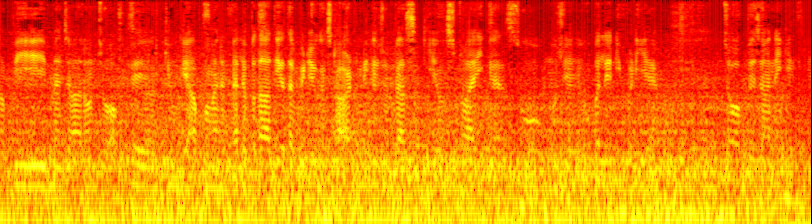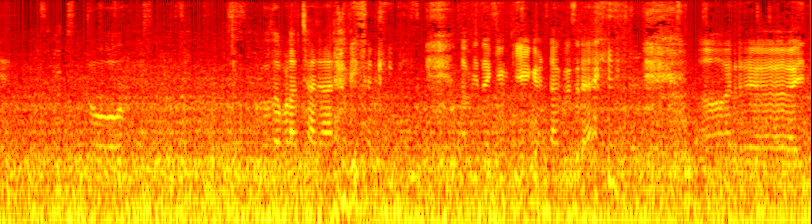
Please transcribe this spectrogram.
अभी मैं जा रहा हूँ जॉब पे और क्योंकि आपको मैंने पहले बता दिया था वीडियो के स्टार्ट में कि जो बेस्ट की है स्ट्राइक है सो मुझे ऊपर लेनी पड़ी है जॉब पे जाने के लिए। तो रोज़ा बड़ा अच्छा जा रहा है अभी तक। अभी तक क्योंकि एक घंटा गुजरा है। और इन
